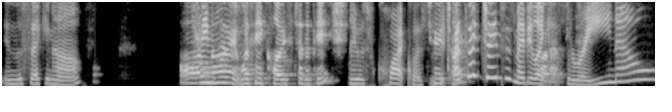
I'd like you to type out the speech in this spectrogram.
in the second half. Oh James no, is- was he close to the pitch? He was quite close to the Too pitch. I'd say James is maybe like three now,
